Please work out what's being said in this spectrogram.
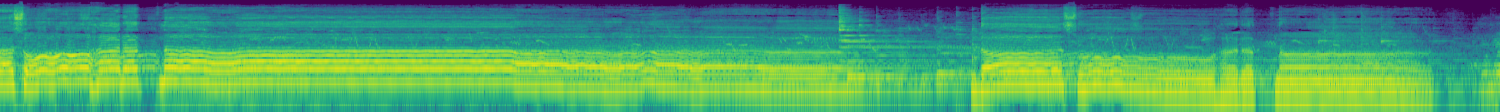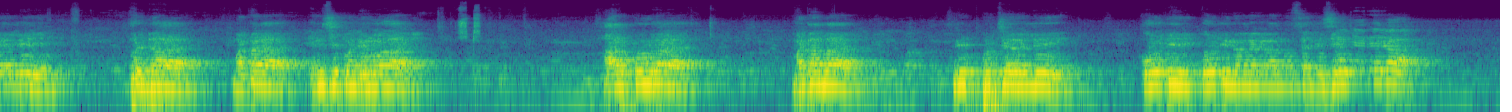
ದಾಸೋಹರತ್ನ ಜಿಲ್ಲೆಯಲ್ಲಿ ದೊಡ್ಡ ಮಠ ಎನಿಸಿಕೊಂಡಿರುವ ಆರ್ಕೂರ ಮಠದ ಶ್ರೀ ಪೂಜ್ಯರಲ್ಲಿ ಕೋಟಿ ಕೋಟಿ ನಮನಗಳನ್ನು ಸಲ್ಲಿಸಿ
